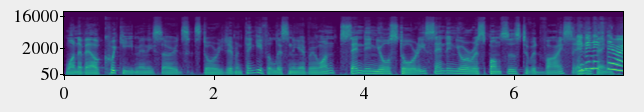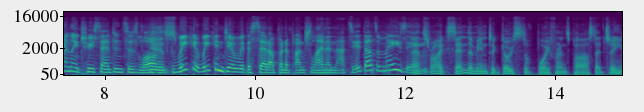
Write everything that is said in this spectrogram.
one of our quickie minisodes, story driven. Thank you for listening, everyone. Send in your stories, send in your responses to advice. Even anything. if they're only two sentences long, Yes. we can we can deal with a setup and a punchline, and that's it. That's amazing. That's right. Send them in to Ghosts of Boyfriends Past at g-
